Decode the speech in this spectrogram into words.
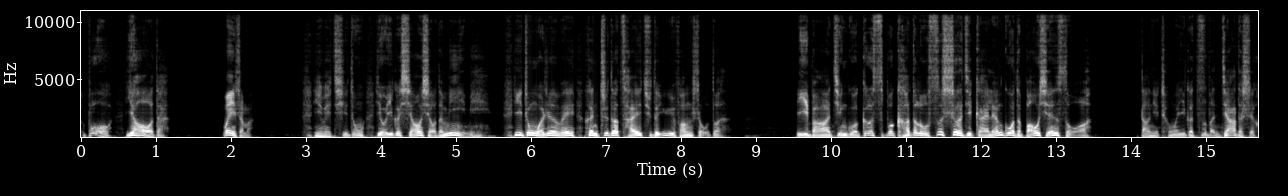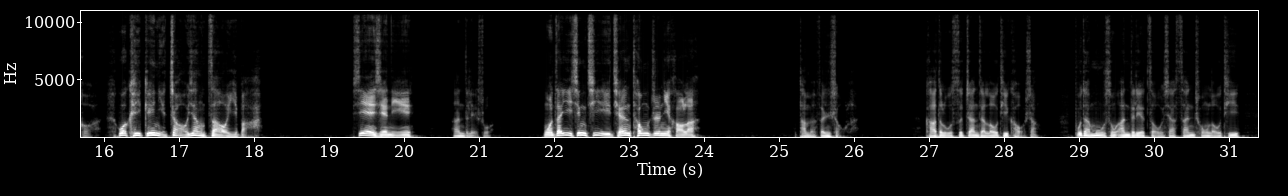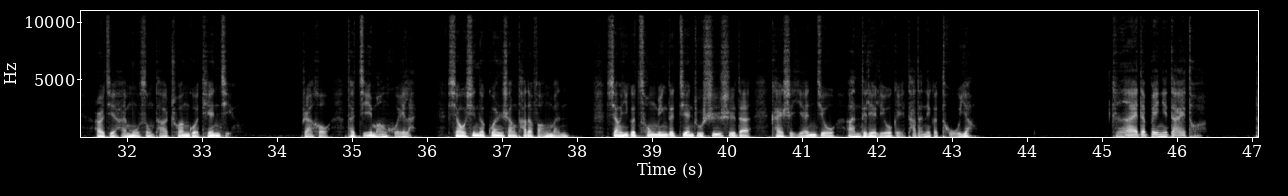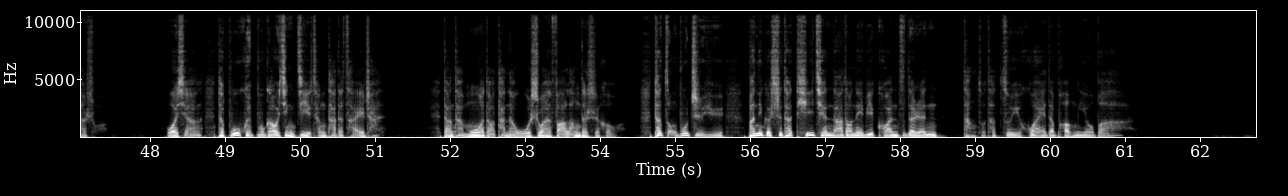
不要的，为什么？因为其中有一个小小的秘密。”一种我认为很值得采取的预防手段，一把经过哥斯波卡德鲁斯设计改良过的保险锁。当你成为一个资本家的时候，我可以给你照样造一把。谢谢你，安德烈说。我在一星期以前通知你好了。他们分手了。卡德鲁斯站在楼梯口上，不但目送安德烈走下三重楼梯，而且还目送他穿过天井。然后他急忙回来，小心地关上他的房门，像一个聪明的建筑师似的，开始研究安德烈留给他的那个图样。可爱的贝尼戴托，他说：“我想他不会不高兴继承他的财产。当他摸到他那五十万法郎的时候，他总不至于把那个使他提前拿到那笔款子的人当做他最坏的朋友吧？”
